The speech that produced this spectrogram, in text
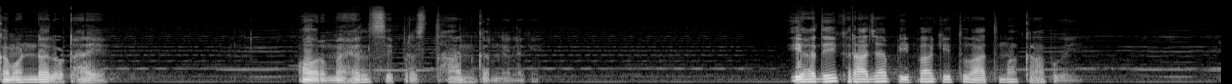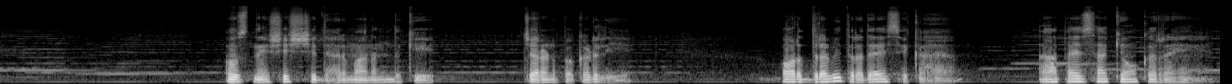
कमंडल उठाए और महल से प्रस्थान करने लगे। यह देख राजा पीपा की तो आत्मा काँप गई। उसने शिष्य धर्मानंद के चरण पकड़ लिए और द्रवित हृदय से कहा, आप ऐसा क्यों कर रहे हैं?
